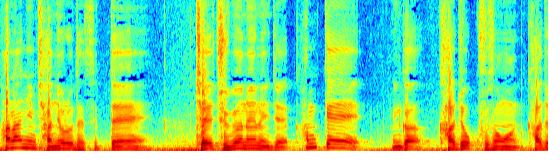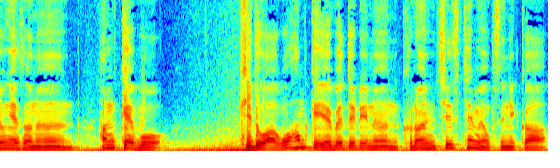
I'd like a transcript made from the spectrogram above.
하나님 자녀로 됐을 때 제 주변에는 이제 함께 그러니까 가족 구성원 가정에서는 함께 뭐 기도하고 함께 예배드리는 그런 시스템이 없으니까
